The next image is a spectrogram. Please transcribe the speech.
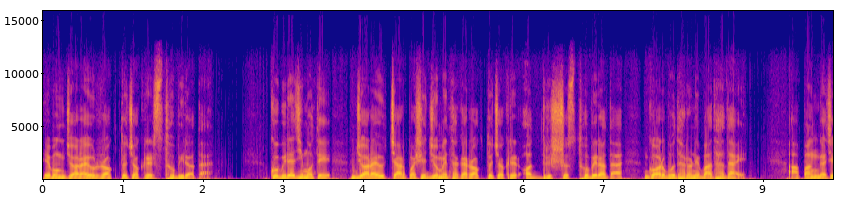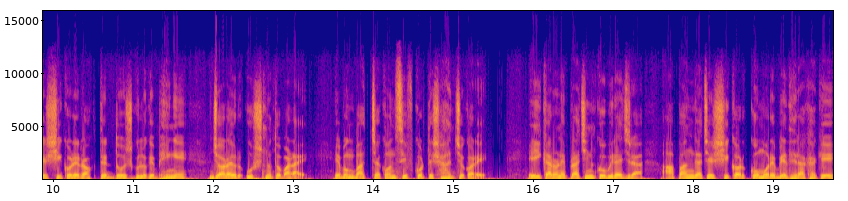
এবং জরায়ুর রক্তচক্রের স্থবিরতা। কবিরাজি মতে, জরায়ুর চারপাশে জমে থাকা রক্তচক্রের অদৃশ্য স্থবিরতা গর্ভধারণে বাধা দেয়। আপাং গাছের শিকড়ে রক্তের দোষগুলোকে ভেঙে জরায়ুর উষ্ণতা বাড়ায় এবং বাচ্চা কনসিভ করতে সাহায্য করে। এই কারণে প্রাচীন কবিরাজরা আপাং গাছের শিকড় কোমরে বেঁধে রাখাকে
